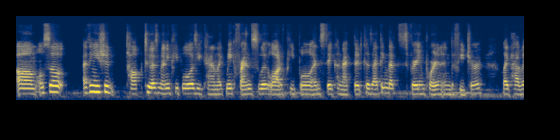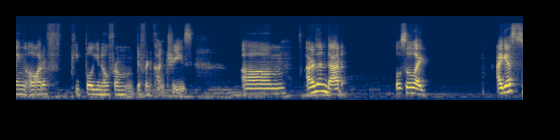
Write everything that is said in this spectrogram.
um, also, I think you should talk to as many people as you can, like make friends with a lot of people and stay connected because I think that's very important in the future, like having a lot of people, you know, from different countries um other than that also like i guess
